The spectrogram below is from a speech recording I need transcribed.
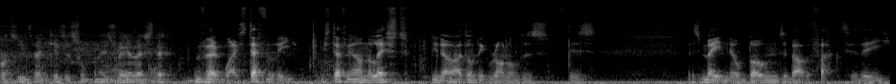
what do you think? Is it something that's realistic? Very well. It's definitely it's definitely on the list. You know, I don't think Ronald is is has made no bones about the fact that he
